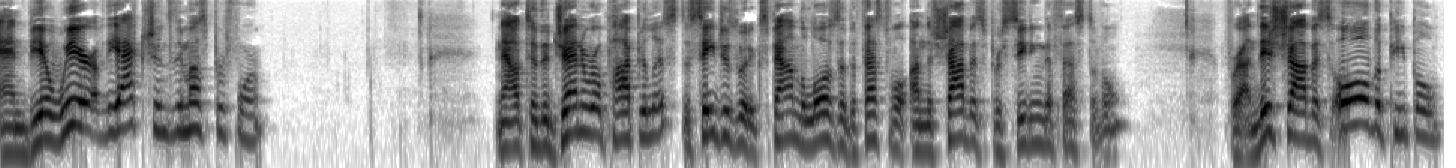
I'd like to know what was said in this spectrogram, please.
and be aware of the actions they must perform. Now, to the general populace, the sages would expound the laws of the festival on the Shabbos preceding the festival. For on this Shabbos, all the people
